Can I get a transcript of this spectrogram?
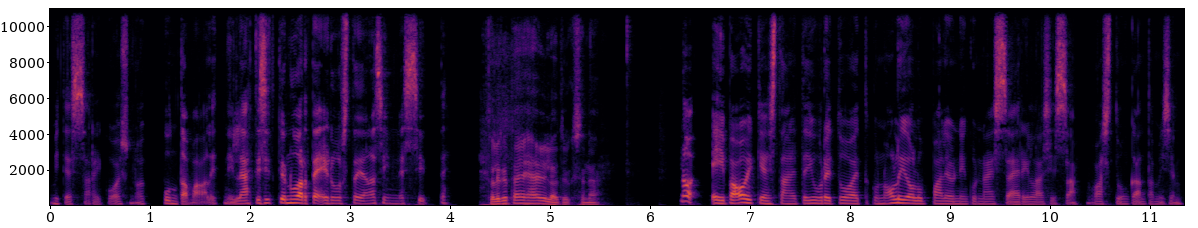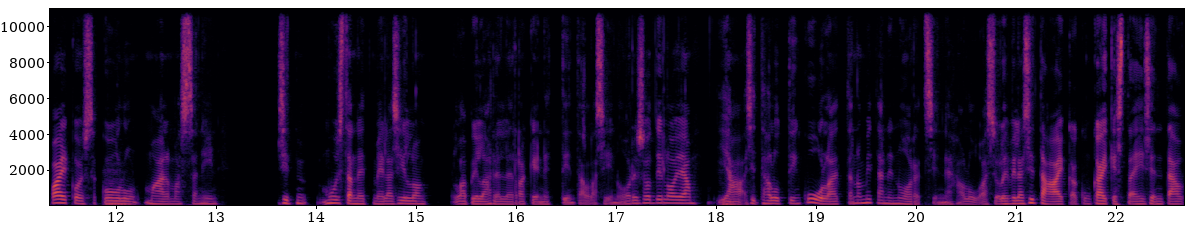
miten Sari, kun olisi nuo kuntavaalit, niin lähtisitkö nuorten edustajana sinne sitten? Tuliko tämä ihan yllätyksenä? No eipä oikeastaan, että juuri tuo, että kun oli ollut paljon niin kuin näissä erilaisissa vastuunkantamisen paikoissa koulun mm. maailmassa, niin sitten muistan, että meillä silloin Lapilahdelle rakennettiin tällaisia nuorisotiloja ja mm. sitten haluttiin kuulla, että no mitä ne nuoret sinne haluaa. Se oli vielä sitä aikaa, kun kaikesta ei sentään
